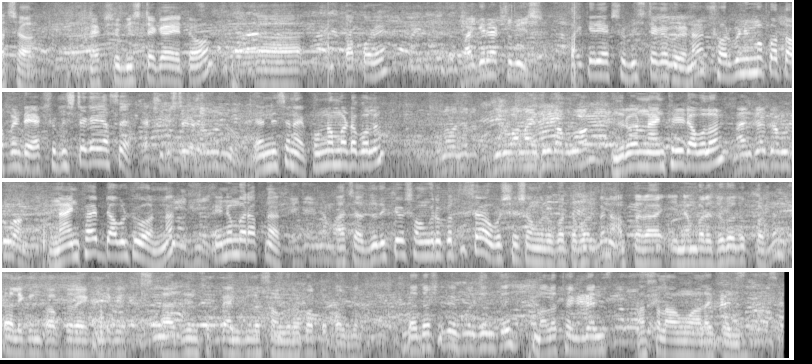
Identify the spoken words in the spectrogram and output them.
আচ্ছা একশো বিশ টাকা এটাও। তারপরে? পাইকারি একশো বিশ। পাইকারি একশো বিশ টাকা করে না? সর্বনিম্ন কত? আপনার এটা একশো বিশ টাকাই আছে? একশো বিশ টাকা সর্বনিম্ন। এর নিচে নাই। ফোন নাম্বারটা বলেন। Zero one nine three double one zero one nine three double one nine five double two one nine five double two one না এই নাম্বার আপনার। আচ্ছা যদি কেউ সংগ্রহ করতে চায় অবশ্যই সংগ্রহ করতে পারবেন। আপনারা এই নাম্বারে যোগাযোগ করবেন তাহলে কিন্তু আপনারা এখান থেকে জিন্সের প্যান্টগুলো সংগ্রহ করতে পারবেন। দর্শক এই পর্যন্ত ভালো থাকবেন। আসসালামু আলাইকুম।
